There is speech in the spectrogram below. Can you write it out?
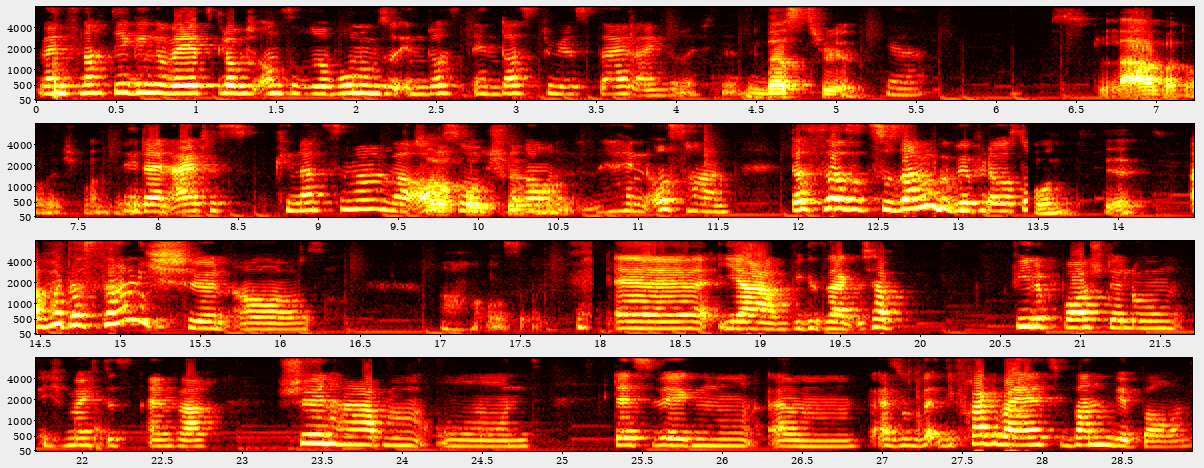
wenn es nach dir ginge, wäre jetzt, glaube ich, unsere Wohnung so Indus Industrial Style eingerichtet. Industrial. Ja. Das labert doch nicht, Mann. Nee, dein altes Kinderzimmer war auch so schön, braun. Herrn Ossan. Das sah so zusammengewürfelt aus. Und jetzt? Aber das sah nicht schön aus. Oh, Ossan. Äh, ja, wie gesagt, ich habe viele Vorstellungen. Ich möchte es einfach schön haben und deswegen, ähm, also die Frage war jetzt, wann wir bauen.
